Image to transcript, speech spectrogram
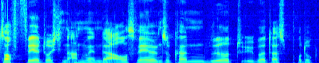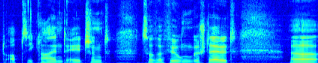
Software durch den Anwender auswählen zu können, wird über das Produkt OPSI Client Agent zur Verfügung gestellt. Äh,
